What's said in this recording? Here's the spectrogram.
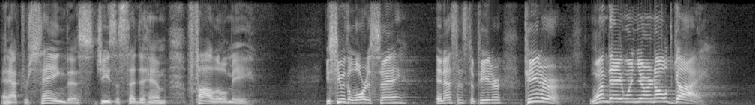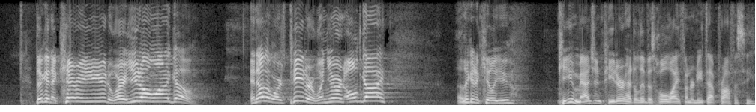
And after saying this, Jesus said to him, Follow me. You see what the Lord is saying? In essence, to Peter Peter, one day when you're an old guy, they're going to carry you to where you don't want to go. In other words, Peter, when you're an old guy, they're going to kill you. Can you imagine Peter had to live his whole life underneath that prophecy?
